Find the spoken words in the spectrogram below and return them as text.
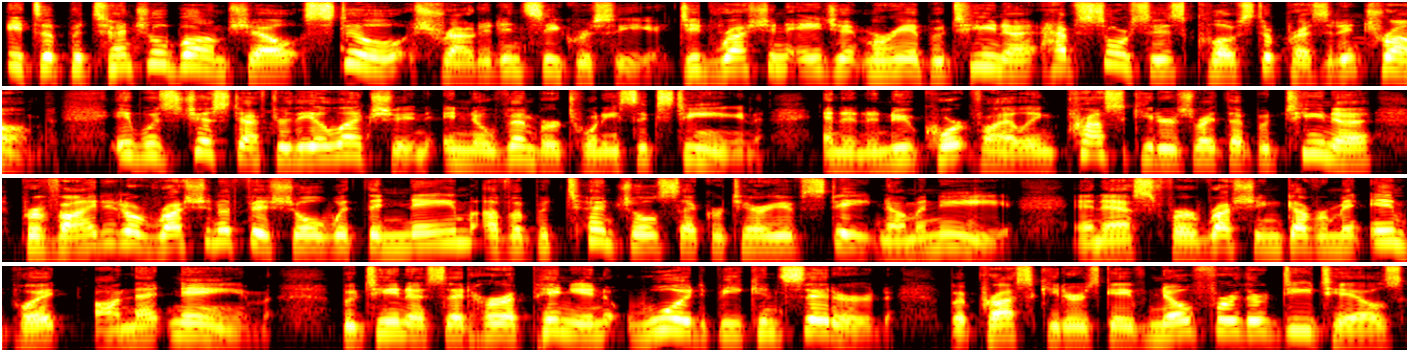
It's a potential bombshell still shrouded in secrecy. Did Russian agent Maria Butina have sources close to President Trump? It was just after the election in November 2016. And in a new court filing, prosecutors write that Butina provided a Russian official with the name of a potential Secretary of State nominee and asked for Russian government input on that name. Butina said her opinion would be considered, but prosecutors gave no further details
